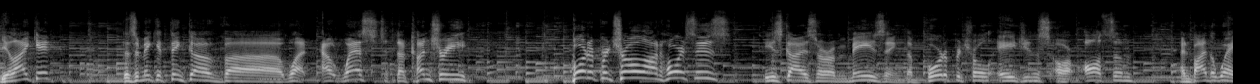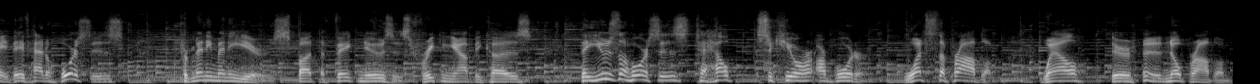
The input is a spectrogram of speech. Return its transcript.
You like it? Does it make you think of uh, what? Out west, the country? Border Patrol on horses? These guys are amazing. The Border Patrol agents are awesome. And by the way, they've had horses for many, many years. But the fake news is freaking out because they use the horses to help secure our border. What's the problem? Well, there's no problem.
